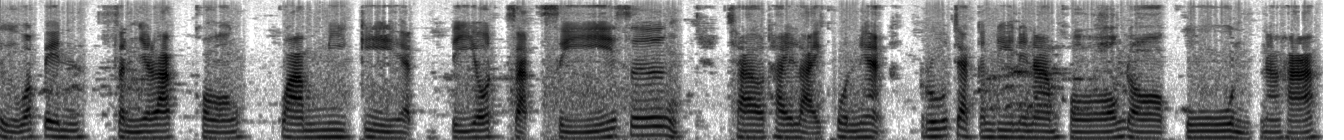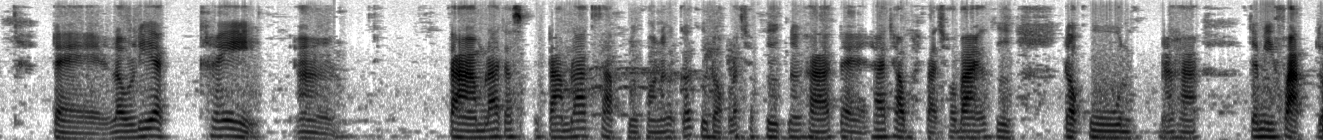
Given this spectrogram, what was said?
ถือว่าเป็นสัญลักษณ์ของความมีเกียรติยศศักดิ์ศรีซึ่ง ชาวไทยหลายคนเนี่ยรู้จักกันดีในนามของดอกคูณนะคะ แต่เราเรียกให้ตามราชตามรากศัพท์หรือของนั้นก็คือดอกราชพฤกษ์นะคะ แต่ถ้าชาวภาษาชาวบ้านก็คือดอกคูณนะคะ จะมีฝักย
